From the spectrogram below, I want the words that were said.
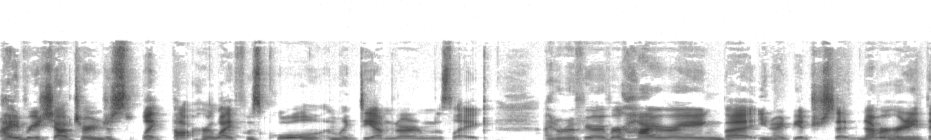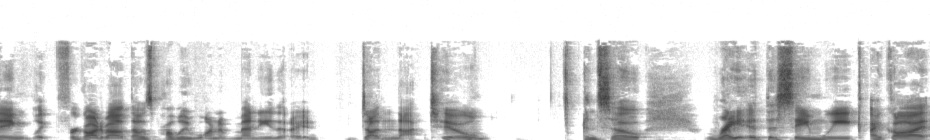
I had reached out to her and just like thought her life was cool and like DM'd her and was like, I don't know if you're ever hiring, but you know, I'd be interested. Never heard anything, like forgot about. That was probably one of many that I had done that too. And so right at the same week, I got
